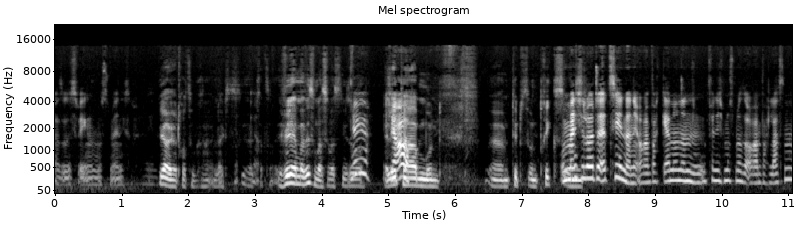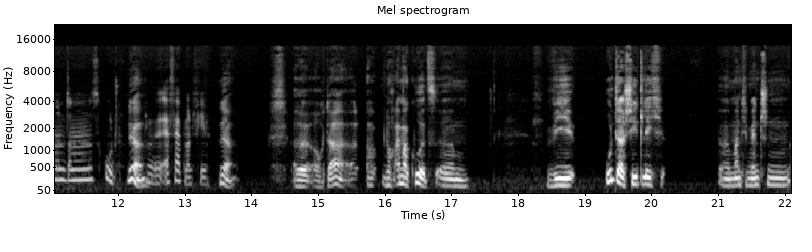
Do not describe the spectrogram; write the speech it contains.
Also deswegen mussten wir ja nicht so viel. Ja, ja, trotzdem leicht äh, Kratzen. Ich will ja mal wissen, was, was die so Ja, ja, erlebt auch. haben und ähm, Tipps und Tricks. Und manche Leute erzählen dann ja auch einfach gerne und dann finde ich, muss man es auch einfach lassen und dann ist gut. Ja. Dann erfährt man viel. Ja. Also auch da äh, noch einmal kurz, ähm, wie unterschiedlich äh, manche Menschen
